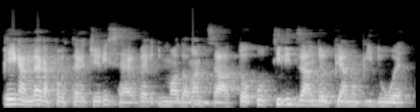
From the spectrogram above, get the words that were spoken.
per andare a proteggere i server in modo avanzato utilizzando il piano P2,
